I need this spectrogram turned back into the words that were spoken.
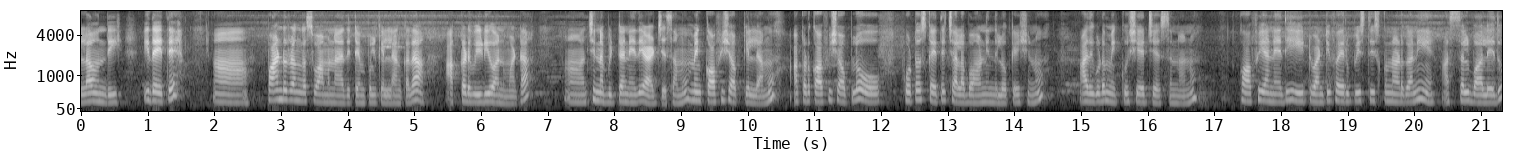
ఎలా ఉంది? ఇదైతే పాండురంగ స్వామినాది టెంపుల్కి వెళ్ళాం కదా. అక్కడ వీడియో అనమాట చిన్న బిట్ అనేది యాడ్ చేసాము మేము కాఫీ షాప్కి వెళ్ళాము. అక్కడ కాఫీ షాప్లో ఫొటోస్కి అయితే చాలా బాగుండింది లొకేషను. అది కూడా మీకు షేర్ చేస్తున్నాను. కాఫీ అనేది ట్వంటీ ఫైవ్ రూపీస్ తీసుకున్నాడు కానీ అస్సలు బాగాలేదు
